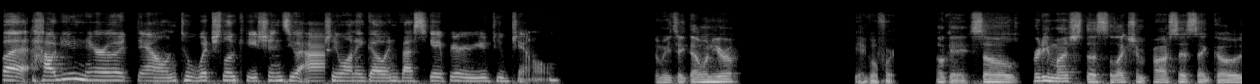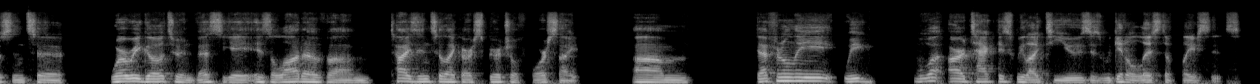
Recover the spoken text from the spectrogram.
but how do you narrow it down to which locations you actually want to go investigate for your YouTube channel? Let me take that one, Hero. Yeah, go for it. Okay, so pretty much the selection process that goes into where we go to investigate is a lot of um, ties into like our spiritual foresight. Um, definitely, we what our tactics we like to use is we get a list of places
